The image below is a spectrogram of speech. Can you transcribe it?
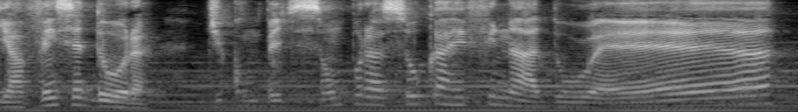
E a vencedora de competição por açúcar refinado é.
